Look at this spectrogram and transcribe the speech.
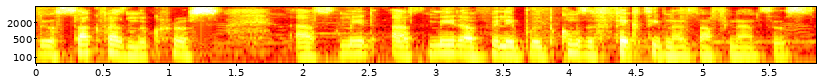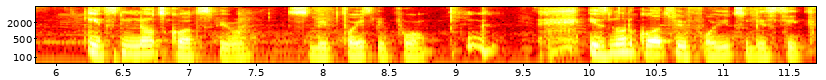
the sacrifice on the cross has made has made available it becomes effective in our finances. It's not God's will to be for you to be poor. it's not God's will for you to be sick.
